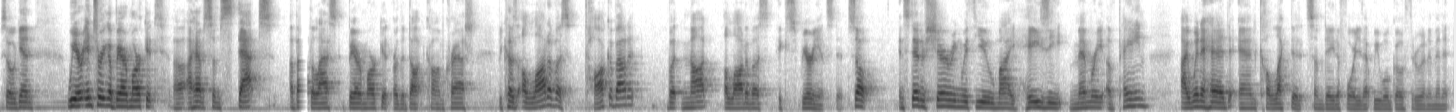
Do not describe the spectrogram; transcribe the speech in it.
so again, we are entering a bear market. Uh, I have some stats about the last bear market or the dot com crash because a lot of us talk about it, but not a lot of us experienced it. So instead of sharing with you my hazy memory of pain, I went ahead and collected some data for you that we will go through in a minute.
